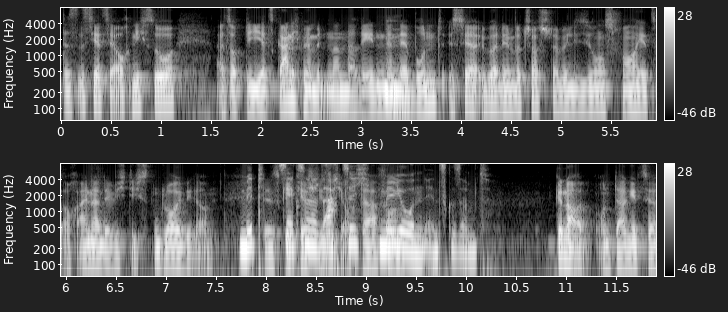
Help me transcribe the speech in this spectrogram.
das ist jetzt ja auch nicht so, als ob die jetzt gar nicht mehr miteinander reden, denn mhm. der Bund ist ja über den Wirtschaftsstabilisierungsfonds jetzt auch einer der wichtigsten Gläubiger. Mit 680 ja davon, Millionen insgesamt. Genau, und da geht es ja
